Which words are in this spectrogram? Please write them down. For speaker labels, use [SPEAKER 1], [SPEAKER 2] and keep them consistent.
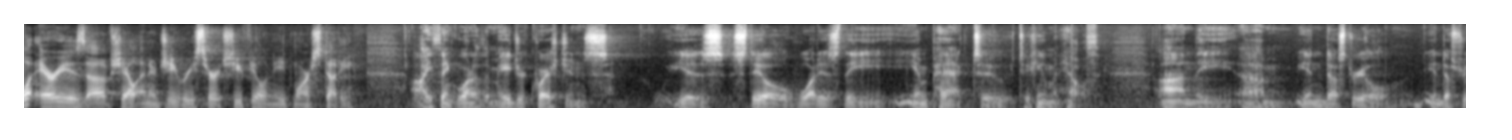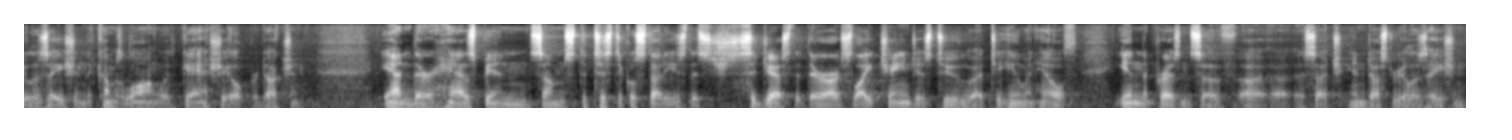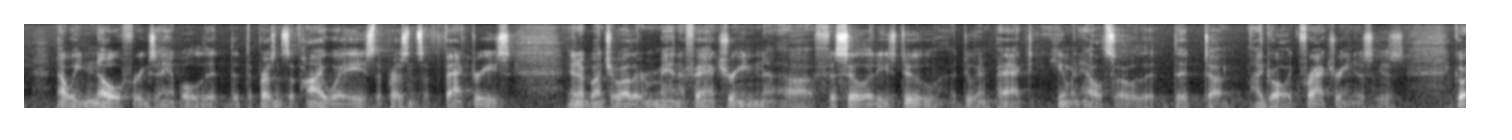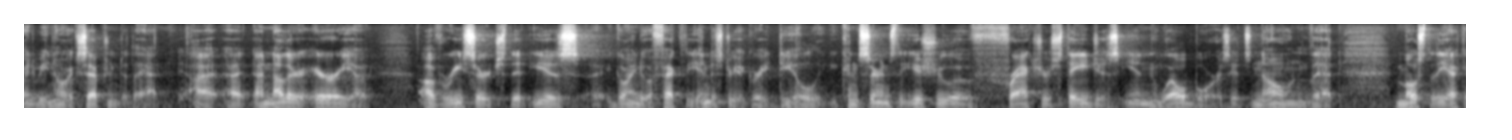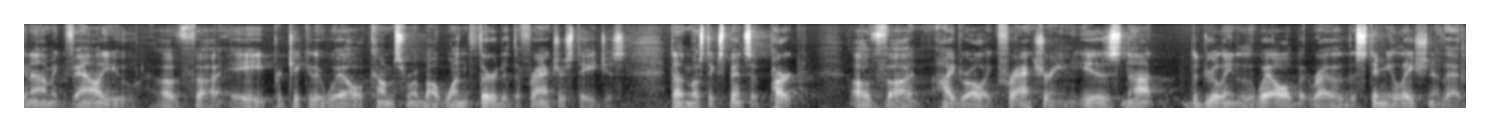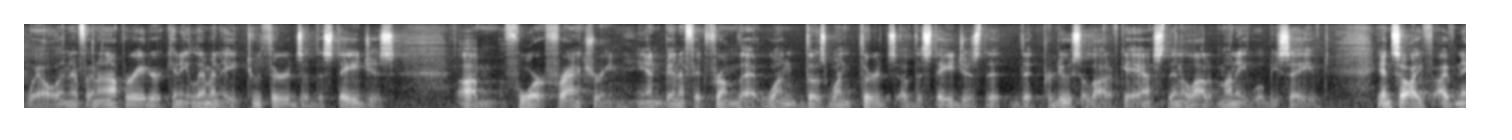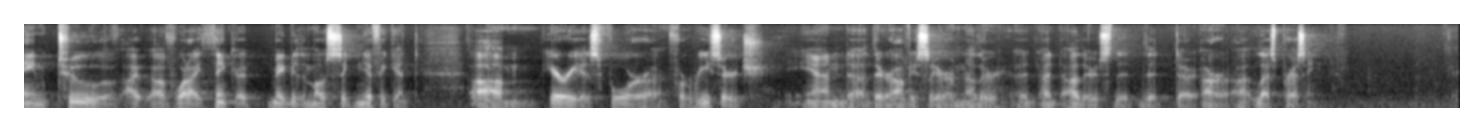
[SPEAKER 1] What areas of shale energy research do you feel need more study?
[SPEAKER 2] I think one of the major questions is still what is the impact to, to human health on the um, industrial industrialization that comes along with gas shale production. And there has been some statistical studies that suggest that there are slight changes to, uh, to human health in the presence of uh, uh, such industrialization. Now we know, for example, that, that the presence of highways, the presence of factories, and a bunch of other manufacturing uh, facilities do do impact human health so that, that uh, hydraulic fracturing is, is going to be no exception to that. Uh, another area of research that is going to affect the industry a great deal concerns the issue of fracture stages in well bores. It's known that most of the economic value of uh, a particular well comes from about one-third of the fracture stages. Now, the most expensive part of uh, hydraulic fracturing is not the drilling of the well, but rather the stimulation of that well. And if an operator can eliminate two-thirds of the stages um, for fracturing and benefit from that one, those one-thirds of the stages that, that produce a lot of gas, then a lot of money will be saved. And so I've, I've named two of, of, what I think are maybe the most significant um, areas for, uh, for research and uh, there obviously are another, uh, others that, that are, are uh, less pressing.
